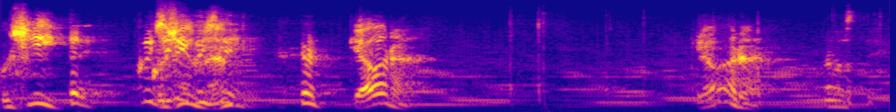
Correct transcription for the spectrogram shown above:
खुशी कुछ खुशी नहीं, क्या हो रहा? है क्या हो रहा है? नमस्ते।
